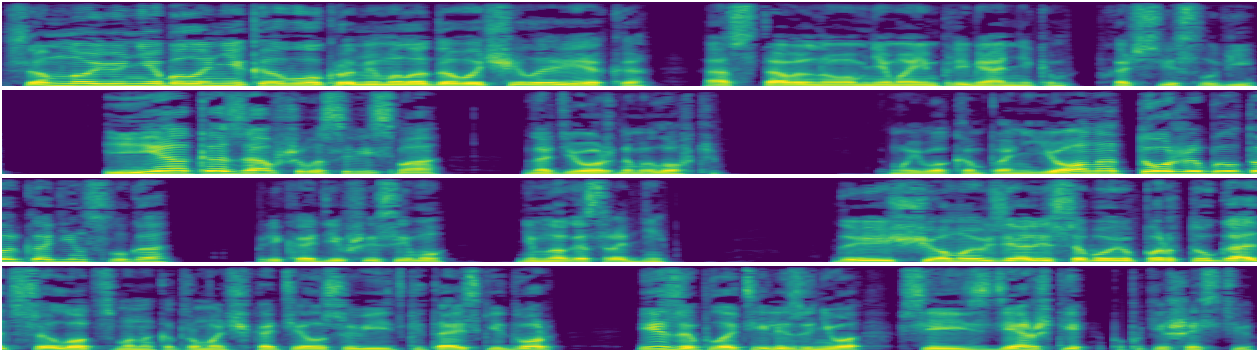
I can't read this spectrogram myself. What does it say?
Со мною не было никого, кроме молодого человека, оставленного мне моим племянником в качестве слуги, и оказавшегося весьма надежным и ловким. У моего компаньона тоже был только один слуга, приходившийся ему немного сродни. Да еще мы взяли с собою португальца-лоцмана, которому очень хотелось увидеть китайский двор, и заплатили за него все издержки по путешествию.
